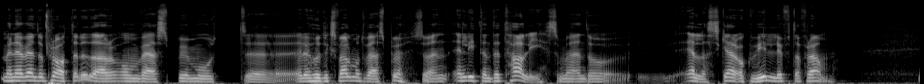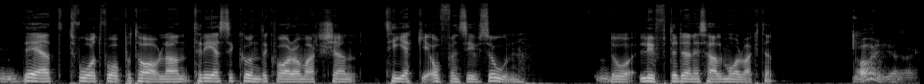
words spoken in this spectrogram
Men när vi ändå pratade där om Väsby mot eh, Eller Hudiksvall mot Väsby Så en, en liten detalj som jag ändå älskar och vill lyfta fram mm. Det är att 2-2 på tavlan, tre sekunder kvar av matchen Tek i offensiv zon mm. Då lyfter Dennis Hall målvakten Oj, oj,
